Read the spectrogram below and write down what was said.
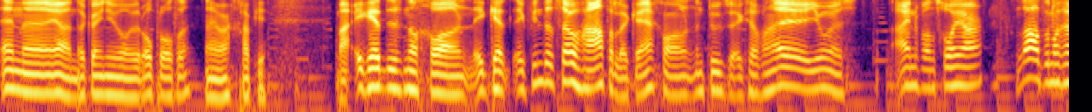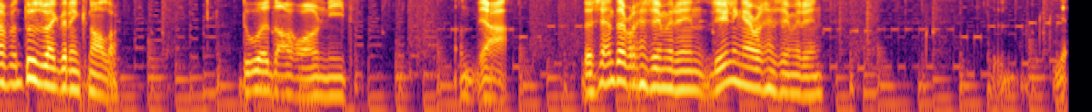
En eh, ja, dan kan je nu wel weer oprotten. Nee hoor, grapje. Maar ik heb dus nog gewoon... Ik, heb, ik vind dat zo hatelijk, hè. Gewoon een toetsweek. Zo van, hé hey, jongens, einde van het schooljaar. Laten we nog even een toetsweek erin knallen. Doe het dan gewoon niet. Ja, docenten hebben er geen zin meer in. Leerlingen hebben er geen zin meer in. Ja,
